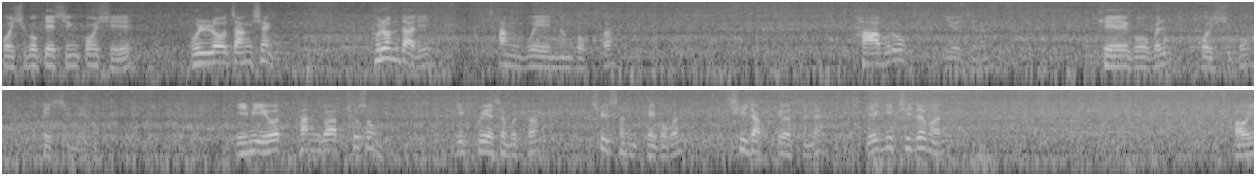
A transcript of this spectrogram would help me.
보시고 계신 곳이 불로장생 구름다리 상부에 있는 곳과 하부로 이어지는 계곡을 보시고 계십니다. 이미 여탄과 추송 입구에서부터 칠선 계곡은 시작되었으며 여기 지점은 거의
